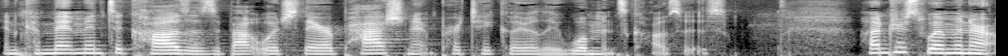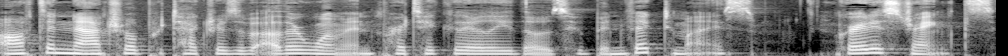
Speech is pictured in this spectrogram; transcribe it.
and commitment to causes about which they are passionate, particularly women's causes. Huntress women are often natural protectors of other women, particularly those who've been victimized. Greatest strengths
